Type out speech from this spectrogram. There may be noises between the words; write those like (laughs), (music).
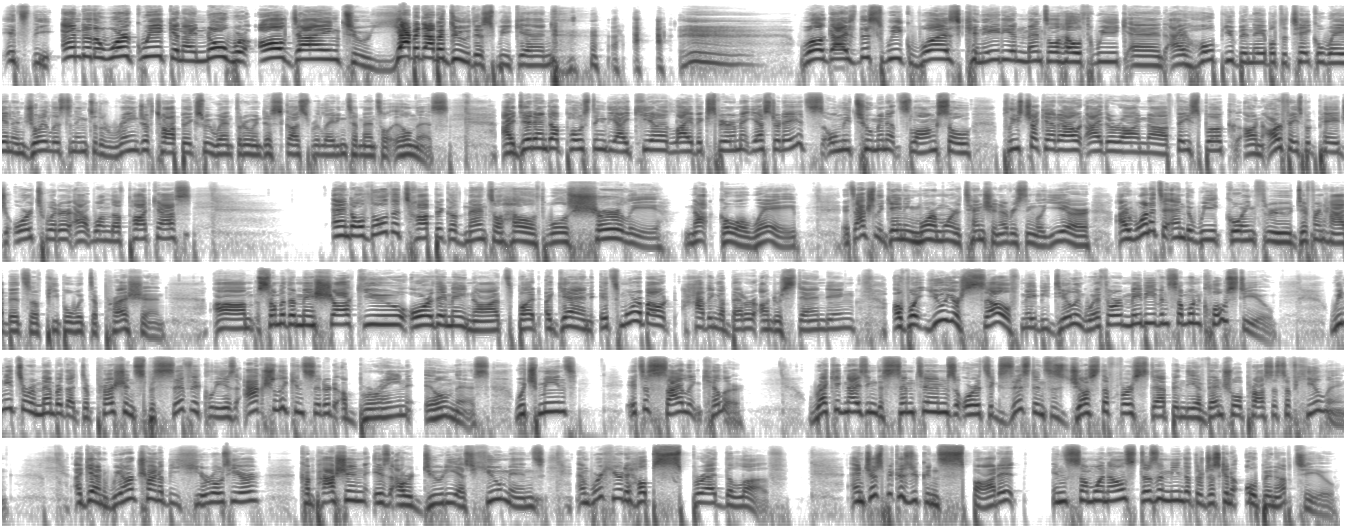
It's the end of the work week, and I know we're all dying to yabba dabba do this weekend. (laughs) well, guys, this week was Canadian Mental Health Week, and I hope you've been able to take away and enjoy listening to the range of topics we went through and discussed relating to mental illness. I did end up posting the IKEA live experiment yesterday. It's only two minutes long, so please check it out either on uh, Facebook, on our Facebook page, or Twitter at One Love Podcasts. And although the topic of mental health will surely not go away, it's actually gaining more and more attention every single year. I wanted to end the week going through different habits of people with depression. Um, some of them may shock you or they may not, but again, it's more about having a better understanding of what you yourself may be dealing with, or maybe even someone close to you. We need to remember that depression specifically is actually considered a brain illness, which means it's a silent killer. Recognizing the symptoms or its existence is just the first step in the eventual process of healing. Again, we aren't trying to be heroes here. Compassion is our duty as humans, and we're here to help spread the love. And just because you can spot it in someone else doesn't mean that they're just going to open up to you.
